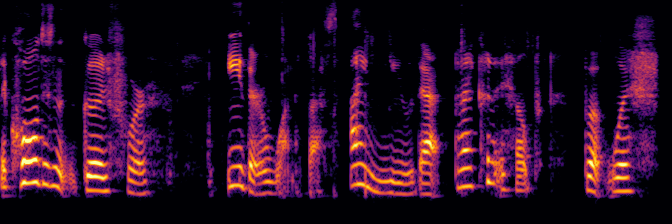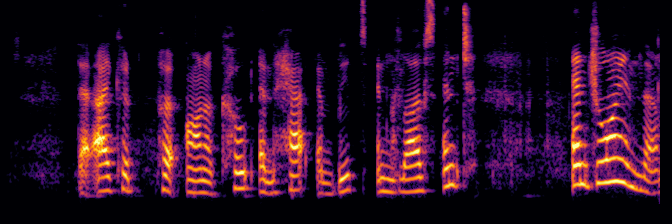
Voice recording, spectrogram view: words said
The cold isn't good for either one of us. I knew that, but I couldn't help but wish that I could put on a coat and hat and boots and gloves and and join them.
